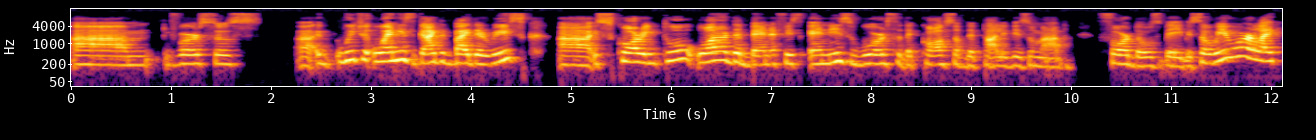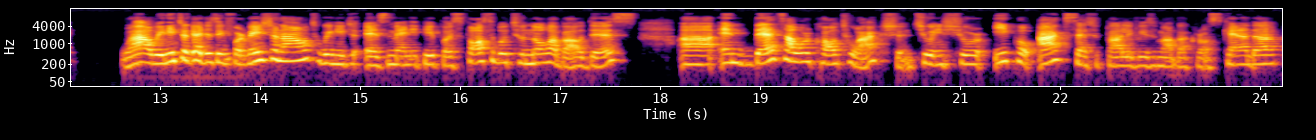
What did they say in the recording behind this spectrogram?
um, versus uh, which when is guided by the risk uh, scoring tool, what are the benefits and is worth the cost of the palivizumab for those babies? So we were like, wow, we need to get this information out. We need as many people as possible to know about this. Uh, and that's our call to action to ensure equal access to palivizumab across Canada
